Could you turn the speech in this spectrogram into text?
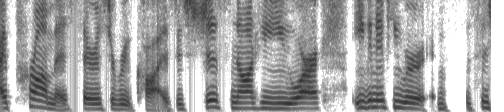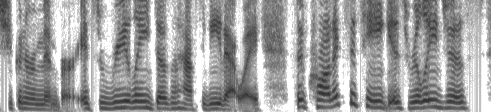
I promise there is a root cause. It's just not who you are, even if you were, since you can remember. It's really doesn't have to be that way. So chronic fatigue is really just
